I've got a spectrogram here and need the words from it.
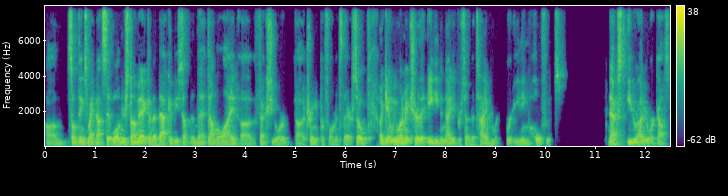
Um, some things might not sit well in your stomach and then that could be something that down the line uh, affects your uh, training performance performance there. So again, we want to make sure that 80 to 90% of the time we're, eating whole foods. Next, eat around your workouts.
